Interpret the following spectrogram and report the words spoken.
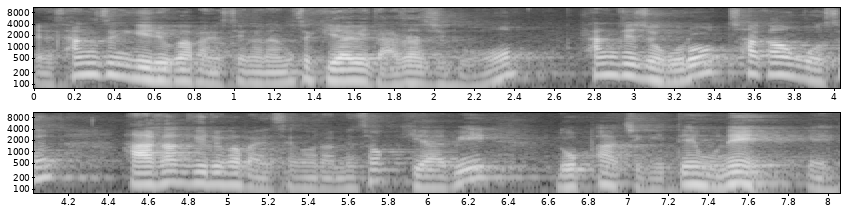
예, 상승 기류가 발생을 하면서 기압이 낮아지고 상대적으로 차가운 곳은 하강 기류가 발생을 하면서 기압이 높아지기 때문에 예,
